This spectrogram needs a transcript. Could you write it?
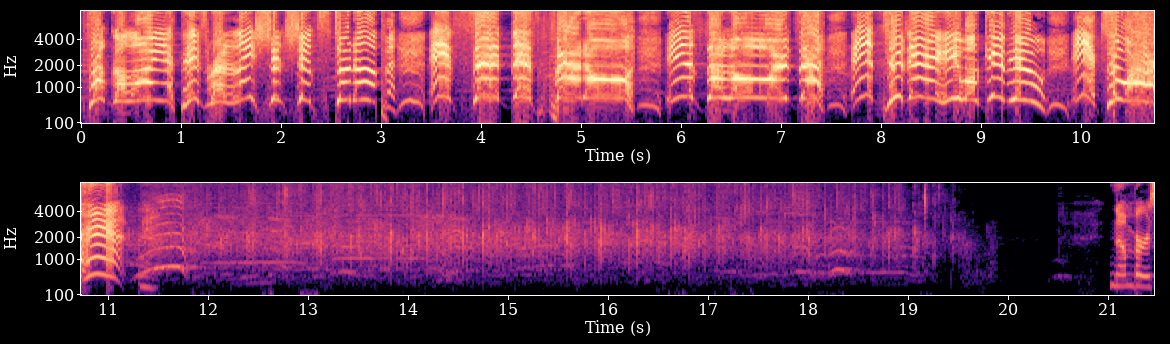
from Goliath. His relationship stood up and said, This battle is the Lord's, and today he will give you into our hand. Numbers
